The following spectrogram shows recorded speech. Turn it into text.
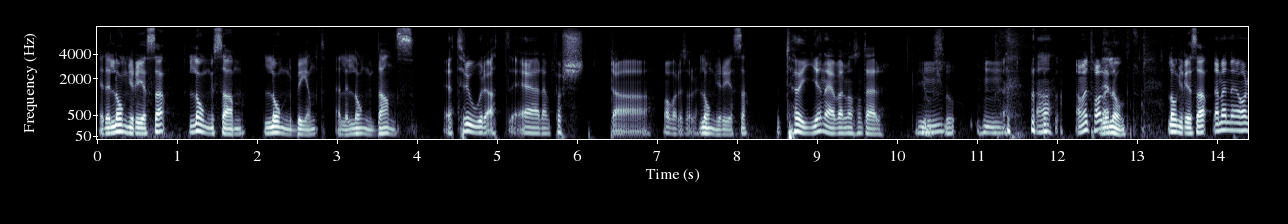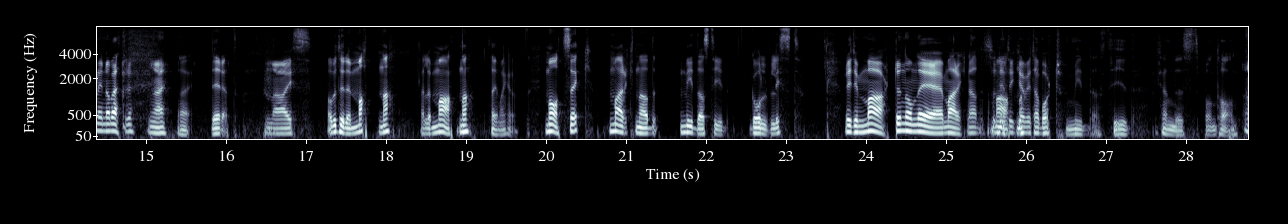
Är det långresa, långsam, långbent eller långdans? Jag tror att det är den första, vad var det sa du? Långresa. Töjen är väl något sånt där. I Mm. Mm. Ja men ta Det är det. långt. Långresa, Nej men har ni något bättre? Nej. det är rätt. Nice. Vad betyder matna? Eller matna, säger man kanske. Matsäck, marknad, middagstid, golvlist. Det heter Martin om det är marknad, så Martna. det tycker jag vi tar bort. Middagstid. Kändes spontant Ja.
